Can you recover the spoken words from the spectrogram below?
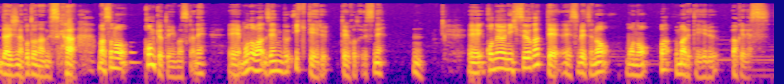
大事なことなんですが、まあその根拠といいますかね、えー、物は全部生きているということですね。うん。えー、このように必要があって、す、べ、てのものは生まれているわけです。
